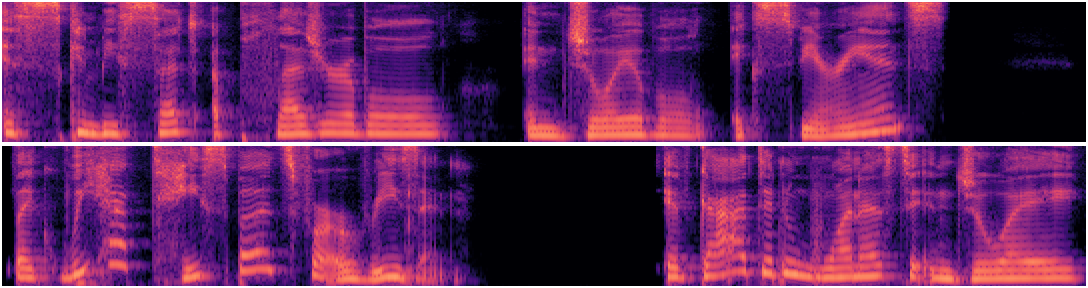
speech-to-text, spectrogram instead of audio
is can be such a pleasurable, enjoyable experience. Like we have taste buds for a reason. If God didn't want us to enjoy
